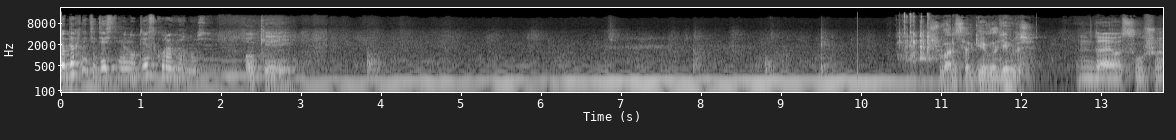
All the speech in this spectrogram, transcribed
Отдохните 10 минут, я скоро вернусь. Окей. Шварц Сергей Владимирович. Да, я вас слушаю.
